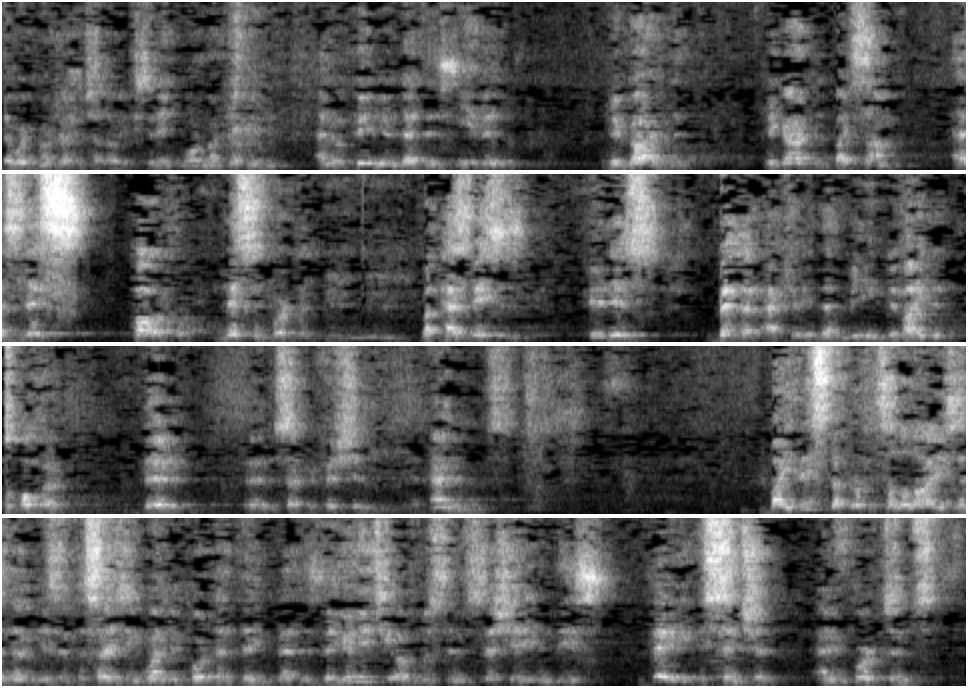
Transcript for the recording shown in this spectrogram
the word marjuh, inshallah, we explain it more marjuh, an opinion that is even regarded, regarded by some as less powerful, less important, but has basis. It is better actually than being divided to offer their uh, sacrificial animals. By this, the Prophet ﷺ is emphasizing one important thing, that is the unity of Muslims, especially in these very essential and important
